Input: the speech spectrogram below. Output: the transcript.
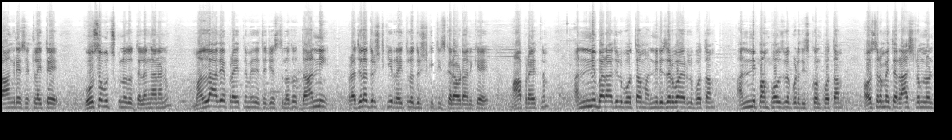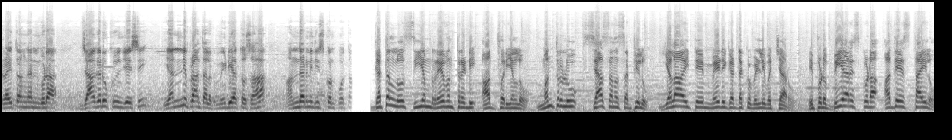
కాంగ్రెస్ ఎట్లయితే గోసబుచ్చుకున్నదో తెలంగాణను మళ్ళా అదే ప్రయత్నం ఏదైతే చేస్తున్నదో దాన్ని ప్రజల దృష్టికి రైతుల దృష్టికి తీసుకురావడానికే మా ప్రయత్నం. అన్ని బరాజులు పోతాం అన్ని రిజర్వాయర్లు పోతాం. అన్ని పంప్ హౌస్లకు కూడా తీసుకొని పోతాం. అవసరమైతే రాష్ట్రంలోని రైతాంగాన్ని కూడా జాగరూకులను చేసి అన్ని ప్రాంతాలకు మీడియాతో సహా అందరినీ తీసుకొని పోతాం. గతంలో సీఎం రేవంత్ రెడ్డి ఆధ్వర్యంలో మంత్రులు శాసనసభ్యులు ఎలా అయితే మేడిగడ్డకు వెళ్ళి వచ్చారు ఇప్పుడు బీఆర్ఎస్ కూడా అదే స్థాయిలో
